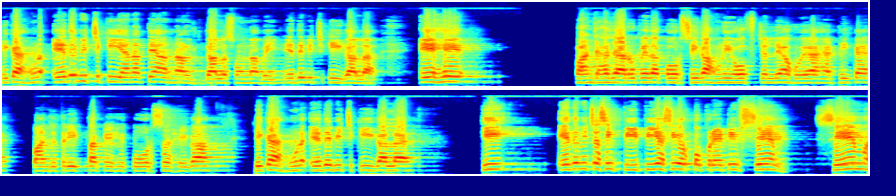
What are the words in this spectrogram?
ਠੀਕ ਹੈ? ਹੁਣ ਇਹਦੇ ਵਿੱਚ ਕੀ ਹੈ ਨਾ, ਧਿਆਨ ਨਾਲ ਗੱਲ ਸੁਣਨਾ ਬਈ, ਇਹਦੇ ਵਿੱਚ ਕੀ ਗੱਲ ਆ? ਇਹ 5000 ਰੁਪਏ ਦਾ ਕੋਰਸ ਸੀਗਾ, ਹੁਣੀ ਆਫ ਚੱਲਿਆ ਹੋਇਆ ਹੈ, ਠੀਕ ਹੈ? 5 ਤਰੀਕ ਤੱਕ ਇਹ ਕੋਰਸ ਹੈਗਾ, ਠੀਕ ਹੈ? ਹੁਣ ਇਹਦੇ ਵਿੱਚ ਕੀ ਗੱਲ ਹੈ ਕਿ ਇਹਦੇ ਵਿੱਚ ਅਸੀਂ ਪੀਪੀਐਸਸੀ ਔਰ ਕੋਆਪਰੇਟਿਵ ਸੇਮ ਸੇਮ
